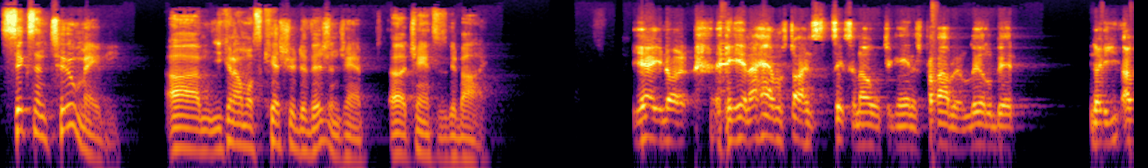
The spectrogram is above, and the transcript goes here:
six and two, maybe um, you can almost kiss your division champ, uh, chances goodbye. Yeah, you know, again, I have them starting six and zero, which again is probably a little bit. You know, you, I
